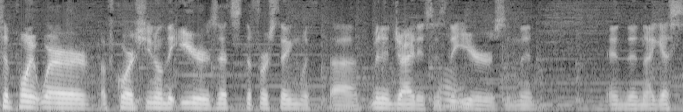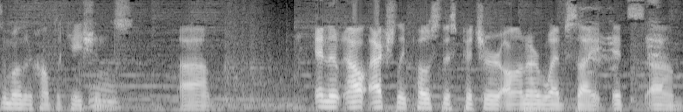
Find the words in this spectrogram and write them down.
to the point where, of course, you know the ears. That's the first thing with uh, meningitis is the Mm. ears, and then and then I guess some other complications. Um, and I'll actually post this picture on our website. It's um,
